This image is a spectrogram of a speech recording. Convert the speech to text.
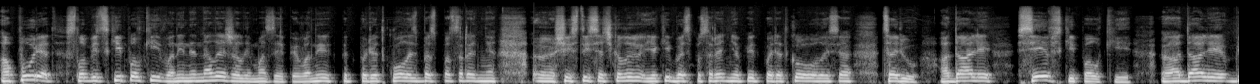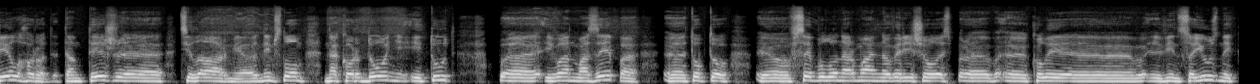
А поряд Слобідські полки вони не належали Мазепі, вони підпорядковувались безпосередньо 6 тисяч які безпосередньо підпорядковувалися царю. А далі Сєвські полки, а далі Білгород, там теж е, ціла армія. Одним словом, на кордоні і тут е, Іван Мазепа, тобто е, все було нормально, вирішувалось, е, е, коли е, він союзник,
